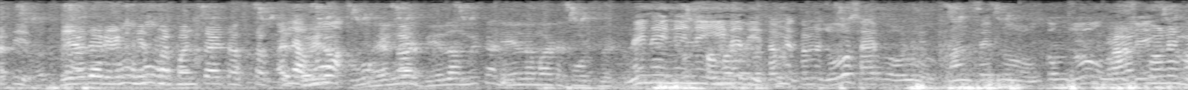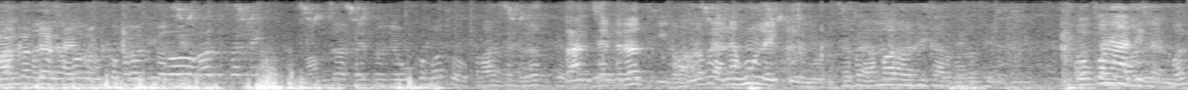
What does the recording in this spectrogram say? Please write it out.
નથી. બે હજાર પંચાયત. હું- બેલા બેલા એના માટે કોર્ટ મેટર. નહીં નહીં નહીં નહીં એ નથી. તમે તમે જુઓ સાહેબ ઓલું ફ્રાન્સ સાહેબ નો હુકમ જુઓ ફ્રાન્સ મામલતદાર સાહેબ હુકમ રદ પ્રાંતે રદ કર્યો. પ્રાંત સાહેબ રદ કીધો બરોબર? અને હું લખ્યું એમાં? કે ભાઈ અમારા અધિકારમાં નથી કોના અધિકારમાં?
